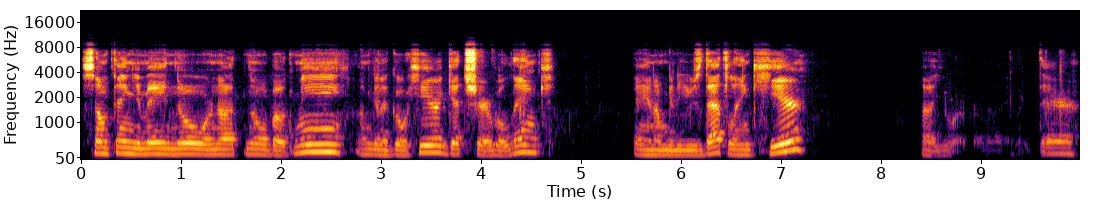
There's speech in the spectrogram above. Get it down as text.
Something you may know or not know about me. I'm going to go here get shareable link and I'm going to use that link here. Uh, you are right there.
